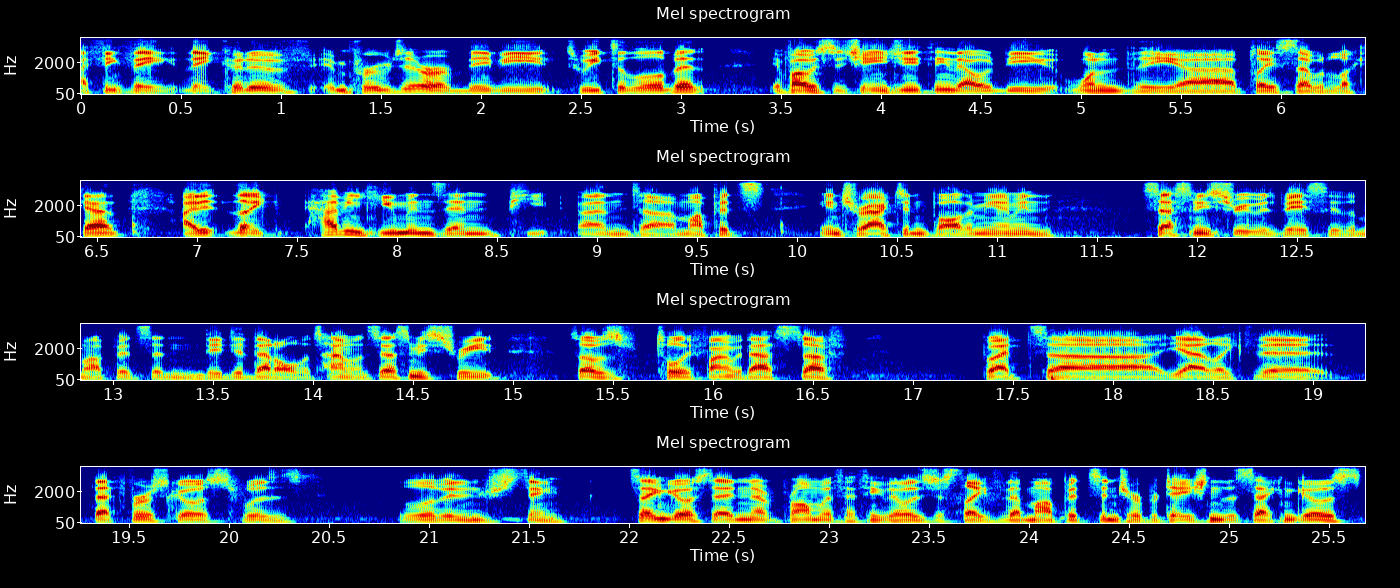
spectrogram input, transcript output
I think they they could have improved it or maybe tweaked a little bit. If I was to change anything, that would be one of the uh, places I would look at. I like having humans and pe- and uh, Muppets interact didn't bother me. I mean, Sesame Street was basically the Muppets, and they did that all the time on Sesame Street, so I was totally fine with that stuff. But uh, yeah, like the that first ghost was a little bit interesting. Second ghost I didn't have a problem with. I think that was just like the Muppets' interpretation of the second ghost,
